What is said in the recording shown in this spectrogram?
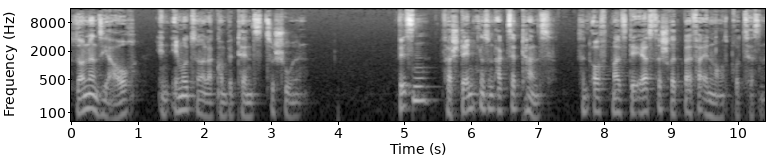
sondern sie auch in emotionaler Kompetenz zu schulen. Wissen, Verständnis und Akzeptanz sind oftmals der erste Schritt bei Veränderungsprozessen.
